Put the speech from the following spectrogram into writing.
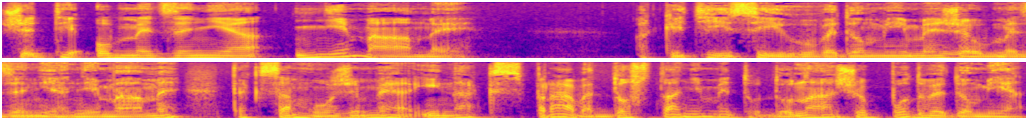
že tie obmedzenia nemáme, a keď si uvedomíme, že obmedzenia nemáme, tak sa môžeme aj inak správať. Dostaneme to do nášho podvedomia.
